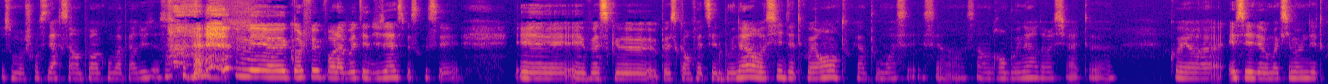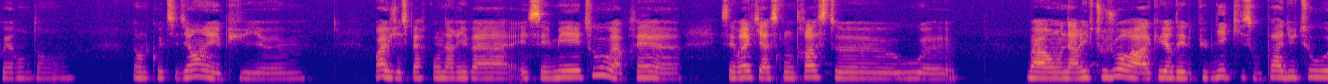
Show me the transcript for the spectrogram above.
toute façon, moi je considère que c'est un peu un combat perdu, mais euh, quand je fais pour la beauté du geste, parce que c'est et, et, parce que parce qu'en fait c'est le bonheur aussi d'être cohérent. En tout cas pour moi c'est un, un, grand bonheur de réussir à être euh, cohérent essayer au maximum d'être cohérente dans, dans le quotidien. Et puis euh, ouais j'espère qu'on arrive à s'aimer et tout. Après c'est vrai qu'il y a ce contraste où bah on arrive toujours à accueillir des publics qui sont pas du tout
